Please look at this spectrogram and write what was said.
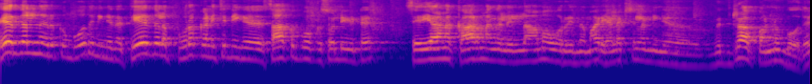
தேர்தல்னு இருக்கும்போது நீங்கள் இந்த தேர்தலை புறக்கணித்து நீங்கள் சாக்கு போக்கு சொல்லிக்கிட்டு சரியான காரணங்கள் இல்லாமல் ஒரு இந்த மாதிரி எலெக்ஷனில் நீங்கள் வித்ட்ரா பண்ணும்போது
